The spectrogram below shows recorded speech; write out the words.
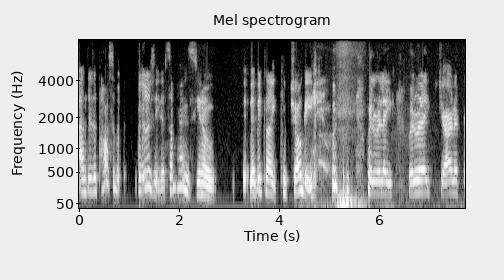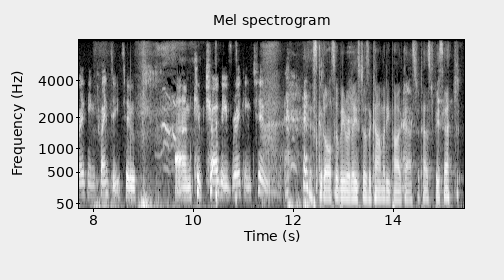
And there's a possible ability that sometimes, you know, a bit like Kipchoge will relate will relate Jarlath breaking twenty to um, Kipchoge breaking two. this could also be released as a comedy podcast. It has to be said.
